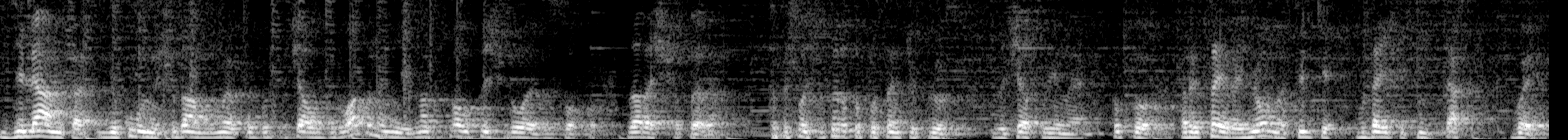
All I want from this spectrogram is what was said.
ділянка, яку нещодавно ми почали будувати на ній, вона коштувала тисячу доларів за сотку. Зараз 4. Це пішло 400% плюс за час війни. Тобто цей регіон настільки в деяких місцях виріс.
